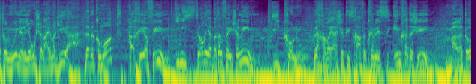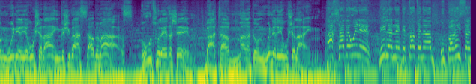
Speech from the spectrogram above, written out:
מרתון ווינר ירושלים מגיע למקומות הכי יפים, עם היסטוריה בת אלפי שנים. היכונו לחוויה שתסחף אתכם לשיאים חדשים. מרתון ווינר ירושלים ב-17 במרס. רוצו להירשם באתר מרתון ווינר ירושלים. עכשיו בווינר! מילאן נגד טוטנהאם ופריס סן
